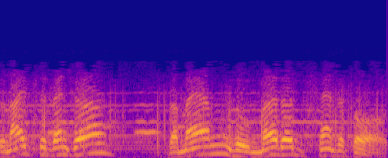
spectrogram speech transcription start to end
Tonight's adventure The Man Who Murdered Santa Claus.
